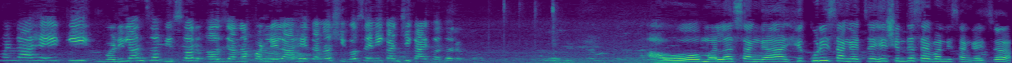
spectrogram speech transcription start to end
म्हणणं आहे की वडिलांचा विसर अ, ज्यांना पडलेला आहे त्यांना शिवसैनिकांची काय कदर? अहो मला सांगा हे कुणी सांगायचं? हे शिंदे साहेबांनी सांगायचं?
